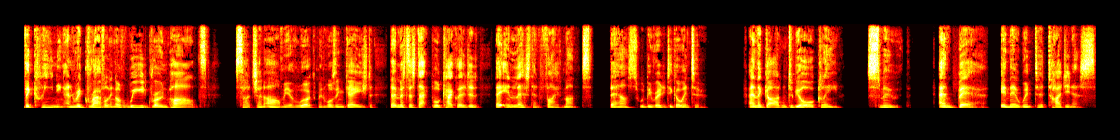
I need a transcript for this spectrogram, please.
the cleaning and regravelling of weed grown paths. Such an army of workmen was engaged that Mr. Stackpole calculated that in less than five months the house would be ready to go into. and the garden to be all clean, smooth, and bare in their winter tidiness.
